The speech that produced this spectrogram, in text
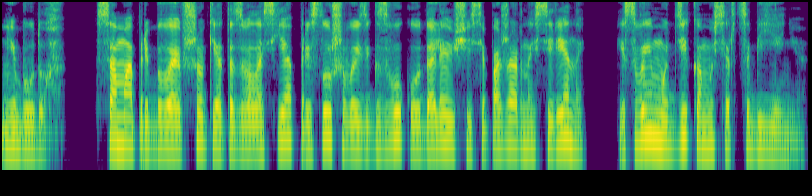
«Не буду». Сама пребывая в шоке, отозвалась я, прислушиваясь к звуку удаляющейся пожарной сирены и своему дикому сердцебиению.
